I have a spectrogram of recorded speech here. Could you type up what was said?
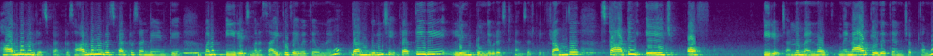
hormonal risk factors hormonal risk factors అంటే ఏంటి? మన పీరియడ్స్ మన సైకిల్స్ ఏవైతే ఉన్నాయో దాని గురించి ప్రతిదీ లింక్డ్ ఉంది బ్రెస్ట్ క్యాన్సర్కి from the starting age of periods అంటే మెనో మెనార్క్ ఏదైతే అని చెప్తామో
